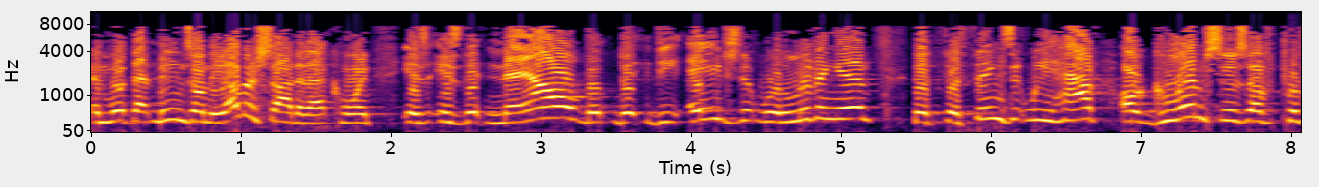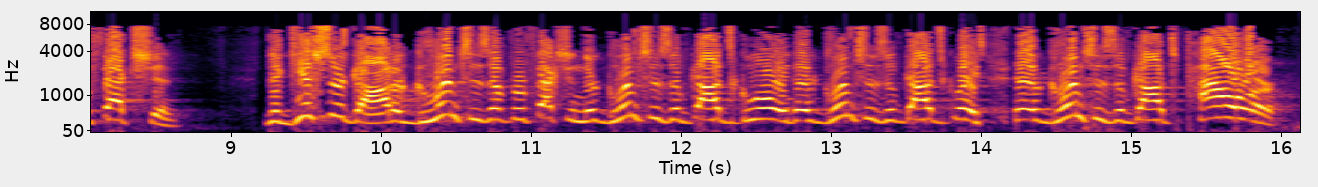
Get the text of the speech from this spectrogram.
And what that means on the other side of that coin is, is that now, the, the, the age that we're living in, that the things that we have are glimpses of perfection. The gifts of God are glimpses of perfection. They're glimpses of God's glory. They're glimpses of God's grace. They're glimpses of God's power.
